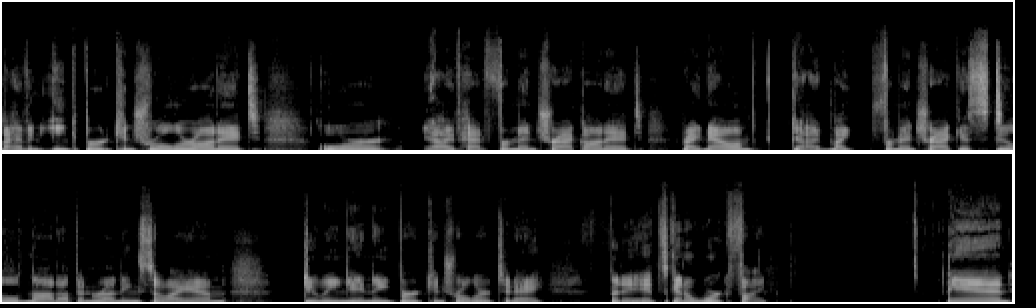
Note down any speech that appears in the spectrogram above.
I have an Inkbird controller on it, or I've had Fermentrack on it. Right now, I'm my Fermentrack is still not up and running, so I am doing an Inkbird controller today, but it, it's going to work fine. And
